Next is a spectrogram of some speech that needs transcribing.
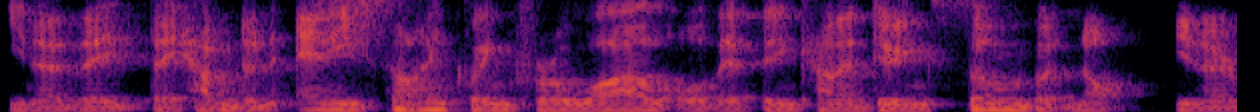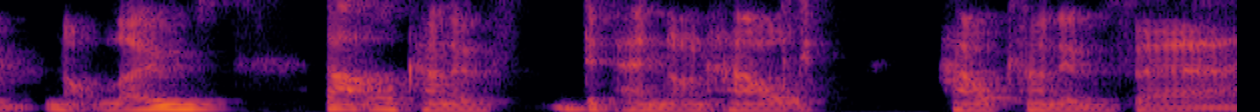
you know they they haven't done any cycling for a while or they've been kind of doing some but not you know not loads that'll kind of depend on how how kind of uh,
